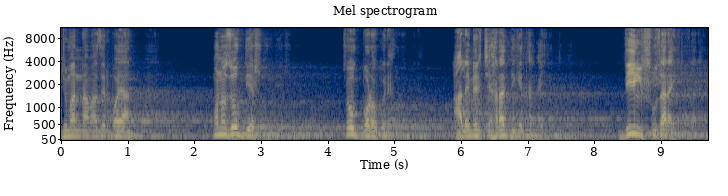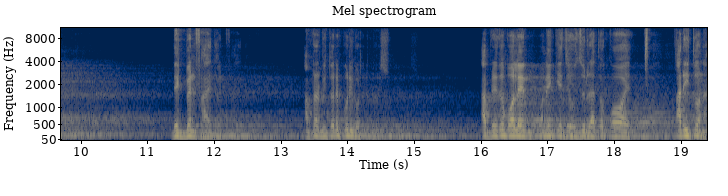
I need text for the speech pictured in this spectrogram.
জুমার নামাজের বয়ান, মনোযোগ দিয়ে শুনবেন চোখ বড় করে, আলেমের চেহারার দিকে তাকাই। দিল সোজা রাখি দেখবেন ফায়দা। আপনার ভিতরে পরিবর্তন আসবে। আপনি তো বলেন, অনেকে যে হুজুররা তো কয়, পারিত না।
